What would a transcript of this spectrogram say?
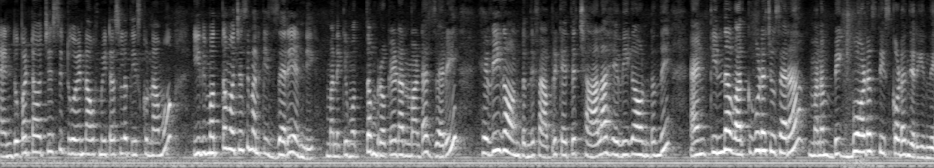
అండ్ దుపట్టా వచ్చేసి టూ అండ్ హాఫ్ మీటర్స్లో తీసుకున్నాము. ఇది మొత్తం వచ్చేసి మనకి జరీ అండి. మనకి మొత్తం బ్రొకేడ్ అనమాట జరీ. హెవీగా ఉంటుంది. ఫ్యాబ్రిక్ అయితే చాలా హెవీగా ఉంటుంది. అండ్ కింద వర్క్ కూడా చూసారా? మనం బిగ్ బార్డర్స్ తీసుకోవడం జరిగింది.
